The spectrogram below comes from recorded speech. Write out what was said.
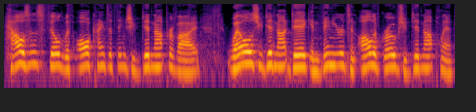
houses filled with all kinds of things you did not provide wells you did not dig, and vineyards and olive groves you did not plant.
